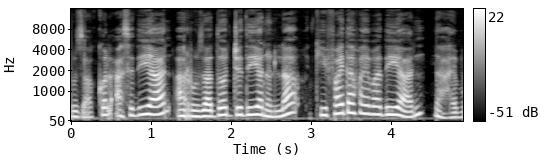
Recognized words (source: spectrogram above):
রোজা কল আছে দিয়ান আর রোজা দর যদি ইয়ানুল্লা কি ফায়দা ফাইবা দিয়ান দেখাইব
